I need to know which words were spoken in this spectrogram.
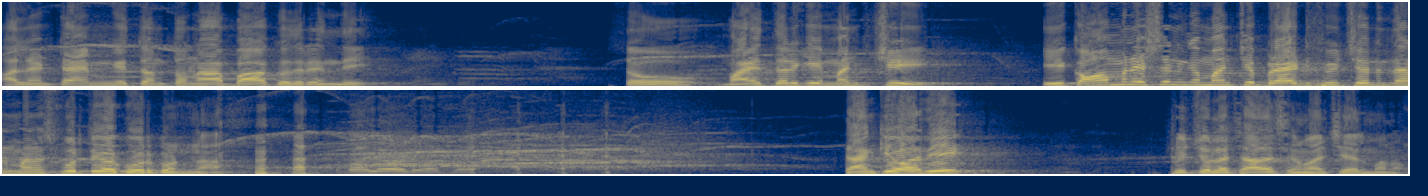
అలాంటి టైమింగ్ ఇతనితో నాకు బాగా కుదిరింది. సో మా ఇద్దరికి మంచి ఈ కాంబినేషన్కి మంచి బ్రైట్ ఫ్యూచర్ ఉందని మనస్ఫూర్తిగా కోరుకుంటున్నా. థ్యాంక్ యూ అది ఫ్యూచర్లో చాలా సినిమాలు చేయాలి మనం.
